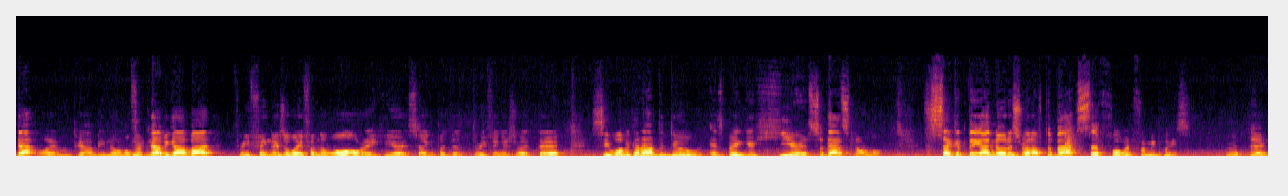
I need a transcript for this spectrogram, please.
that way would probably be normal. For Okay. Now, we got about three fingers away from the wall right here. So I can put the three fingers right there. See, what we're going to have to do is bring you here. So that's normal. Second thing I noticed right off the bat, step forward for me, please. Right there.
